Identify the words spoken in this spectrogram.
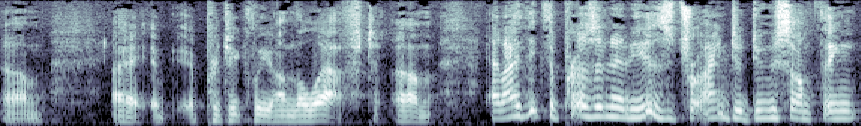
um, I, particularly on the left. Um, and I think the president is trying to do something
